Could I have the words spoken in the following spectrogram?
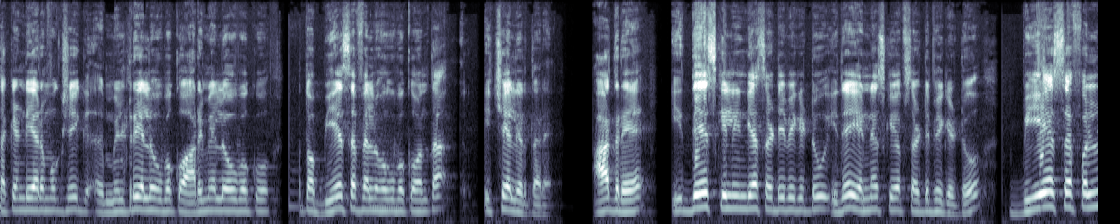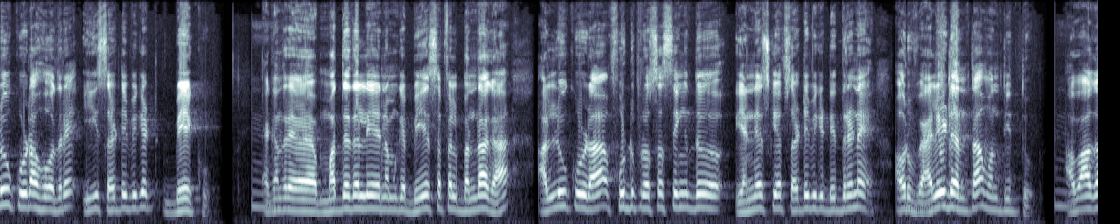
ಸೆಕೆಂಡ್ ಇಯರ್ ಮುಗಿಸಿ ಮಿಲ್ಟ್ರಿಯಲ್ಲಿ ಹೋಗಬೇಕು, ಆರ್ಮಿಯಲ್ಲಿ ಹೋಗಬೇಕು ಅಥವಾ ಬಿ ಎಸ್ ಎಫ್ ಎಲ್ಲಿ ಹೋಗಬೇಕು ಅಂತ ಇಚ್ಛೆಯಲ್ಲಿರ್ತಾರೆ. ಆದರೆ ಇದೇ ಸ್ಕಿಲ್ ಇಂಡಿಯಾ ಸರ್ಟಿಫಿಕೇಟು, ಇದೇ N S Q F certificate B S F ಅಲ್ಲೂ ಕೂಡ ಹೋದರೆ ಈ ಸರ್ಟಿಫಿಕೇಟ್ ಬೇಕು. ಯಾಕಂದರೆ ಮಧ್ಯದಲ್ಲಿ ನಮಗೆ ಬಿ ಎಸ್ ಎಫ್ ಎಲ್ ಬಂದಾಗ ಅಲ್ಲೂ ಕೂಡ ಫುಡ್ ಪ್ರೊಸೆಸಿಂಗ್ದು N S K F certificate ಇದ್ರೇ ಅವ್ರು ವ್ಯಾಲಿಡ್ ಅಂತ ಒಂದಿತ್ತು. ಅವಾಗ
